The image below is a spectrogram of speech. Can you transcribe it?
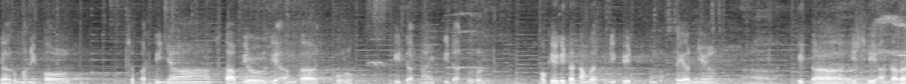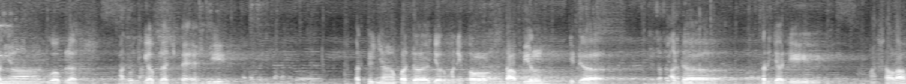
jarum manifold sepertinya stabil di angka 10 tidak naik tidak turun oke kita tambah sedikit untuk freonnya kita isi antaranya 12 atau 13 PSG sepertinya pada jarum manifold stabil tidak ada terjadi masalah.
